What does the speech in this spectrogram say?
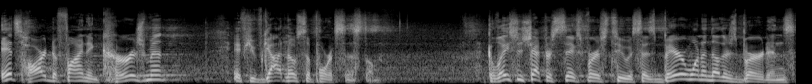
It's hard to find encouragement if you've got no support system. Galatians chapter 6, verse 2, it says, Bear one another's burdens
